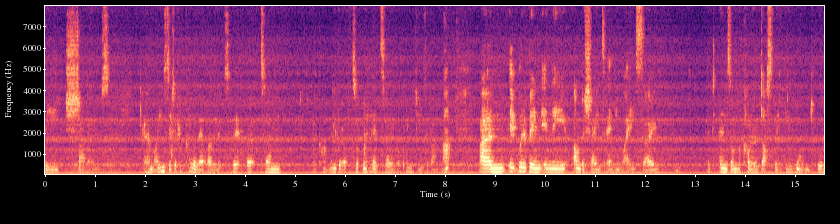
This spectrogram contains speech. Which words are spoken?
the shadows. Um, I used a different colour there by the looks of it, but um, I can't remember it off the top of my head, so apologies about that. Um, it would have been in the umber shades anyway, so it depends on the colour of dust that you want, will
